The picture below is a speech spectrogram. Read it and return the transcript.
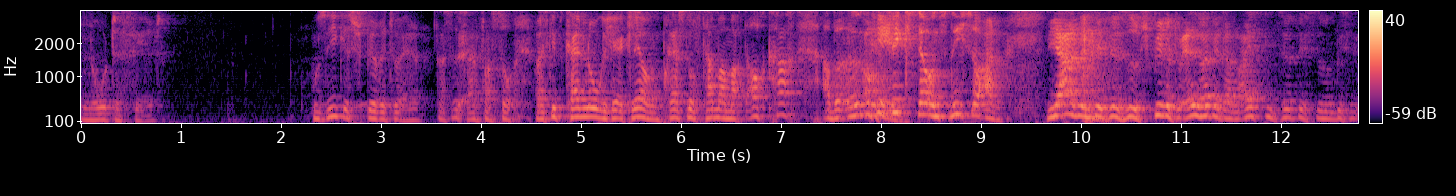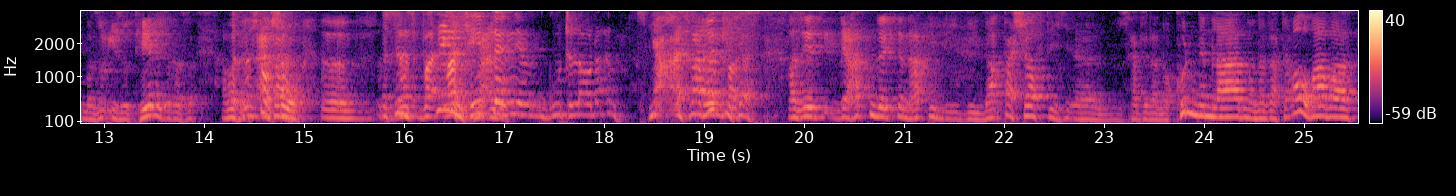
Note fehlt. Musik ist spirituell, das ist einfach so. Weil es gibt keine logische Erklärung. Presslufthammer macht auch Krach, aber irgendwie Okay. fixt er uns nicht so an. Ja, also das- das so spirituell hört ihr da meistens hört sich so ein bisschen immer so esoterisch oder so. Aber es Das ist ist doch einfach, so. Äh, sind was, was, hebt also- denn gute Laune an? Das Ja, es war wirklich. ja. Also jetzt, wir hatten wirklich, dann hatten die, die Nachbarschaft, ich, äh, hatte dann noch Kunden im Laden und dann sagte, oh, war aber,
